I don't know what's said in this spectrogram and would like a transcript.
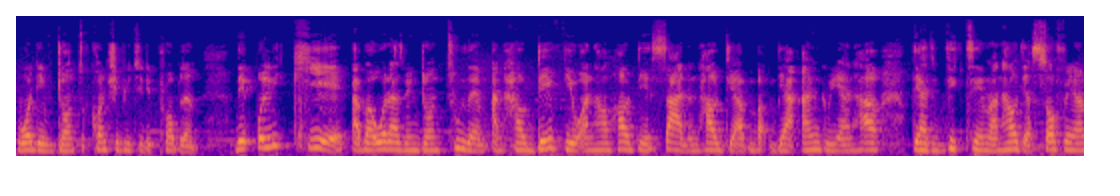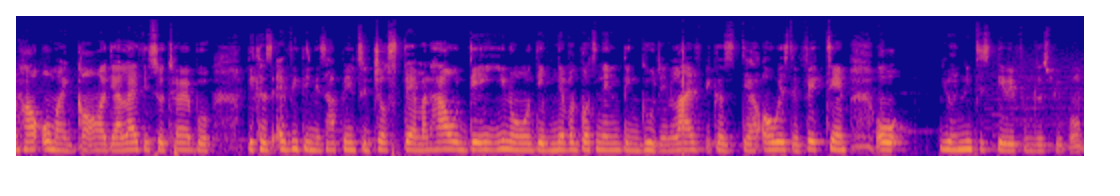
what they've done to contribute to the problem. They only care about what has been done to them and how they feel and how, how they're sad and how they're they're angry and how they are the victim and how they're suffering and how oh my god their life is so terrible because everything is happening to just them and how they you know they've never gotten anything good in life because they're always the victim or you need to stay away from those people.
